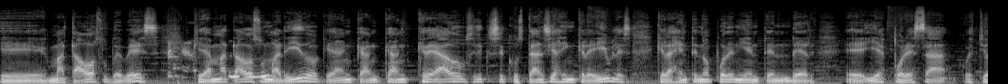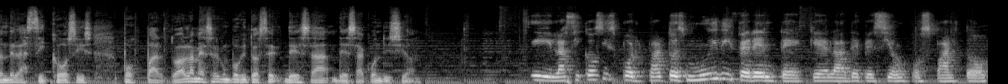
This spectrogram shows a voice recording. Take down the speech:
eh, matado a sus bebés, que han matado a su marido, que han, que han, creado circunstancias increíbles que la gente no puede ni entender eh, y es por esa cuestión de la psicosis postparto. Háblame acerca un poquito de esa, de esa condición. Sí, la psicosis por parto es muy diferente que la depresión postparto.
